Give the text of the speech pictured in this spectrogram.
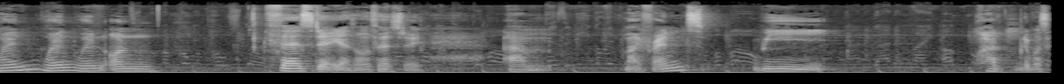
when when when on Thursday, yes, on Thursday, um, my friends, we had there was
